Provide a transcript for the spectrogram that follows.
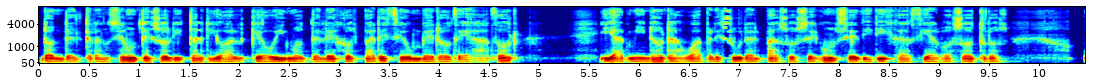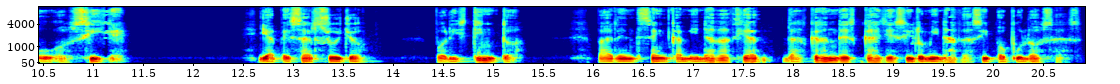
donde el transeúnte solitario al que oímos de lejos parece un verodeador y aminora o apresura el paso según se dirija hacia vosotros, o sigue. Y a pesar suyo, por instinto, Parent se encaminaba hacia las grandes calles iluminadas y populosas.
